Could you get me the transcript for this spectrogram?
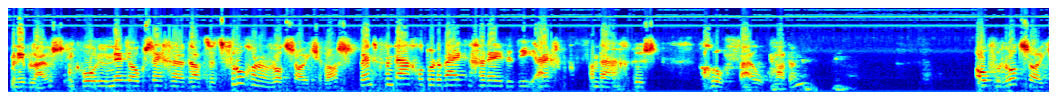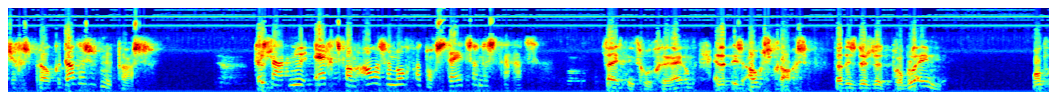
Meneer Bluis, ik hoor u net ook zeggen dat het vroeger een rotzooitje was. Bent u vandaag al door de wijken gereden die eigenlijk vandaag dus grof vuil hadden? Over rotzooitje gesproken, dat is het nu pas. Er staat nu echt van alles en nog wat nog steeds aan de straat. Steeds niet goed geregeld. En dat is ook straks, dat is dus het probleem. Want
